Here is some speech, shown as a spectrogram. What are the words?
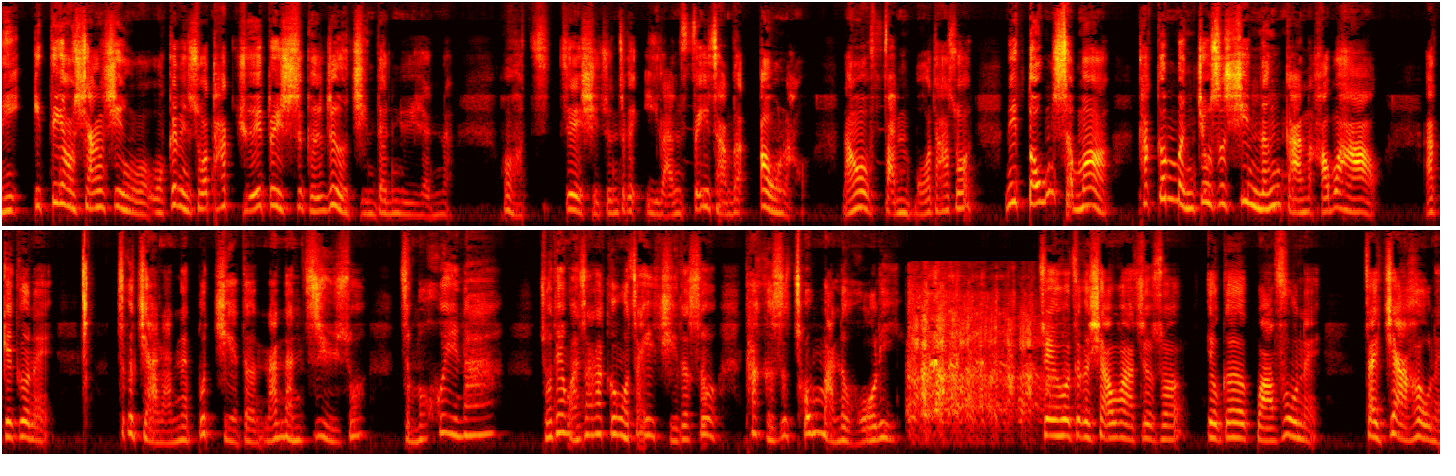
你一定要相信我，我跟你说，她绝对是个热情的女人呢。哦，这时尊这个乙兰非常的懊恼，然后反驳他说：“你懂什么？她根本就是性能感，好不好？”啊，结果呢，这个贾兰呢不解的喃喃自语说：“怎么会呢？昨天晚上他跟我在一起的时候，他可是充满了活力。” 最后这个笑话就是说，有个寡妇呢。在嫁后呢，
